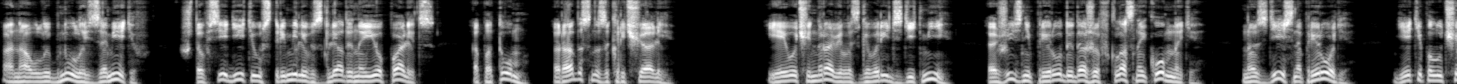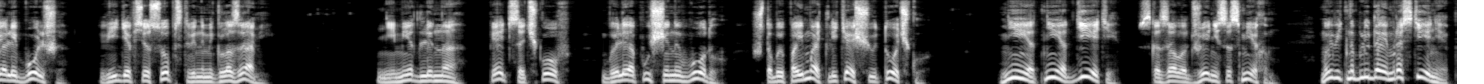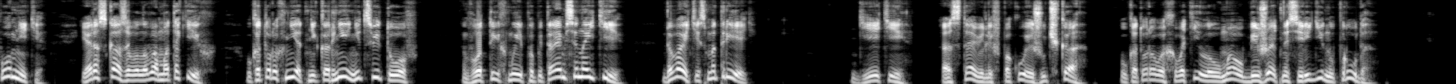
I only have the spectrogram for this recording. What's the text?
Она улыбнулась, заметив, что все дети устремили взгляды на ее палец, а потом радостно закричали. Ей очень нравилось говорить с детьми о жизни природы даже в классной комнате, но здесь, на природе, дети получали больше, видя все собственными глазами. Немедленно пять сачков были опущены в воду, чтобы поймать летящую точку. «Нет, нет, дети!» — сказала Дженни со смехом. «Мы ведь наблюдаем растения, помните? Я рассказывала вам о таких, у которых нет ни корней, ни цветов. Вот их мы и попытаемся найти. Давайте смотреть!» Дети оставили в покое жучка, у которого хватило ума убежать на середину пруда.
